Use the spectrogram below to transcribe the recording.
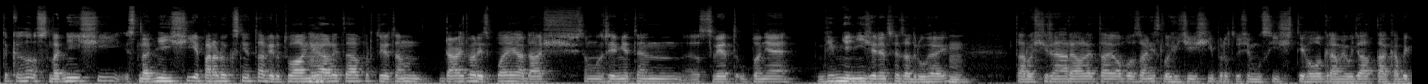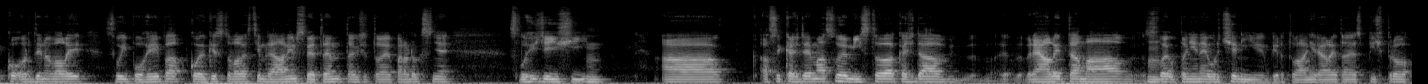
Tak no, snadnější, snadnější je paradoxně ta virtuální Hmm. hmm. realita, protože tam dáš dva displeje a dáš samozřejmě ten eh, svět úplně vyměníš jeden svět za druhý. Hmm. Hm. Ta rozšířená realita je obozřádně složitější, protože musíš ty hologramy udělat tak, aby koordinovali svůj pohyb a koexistovali s tím reálným světem, takže to je paradoxně složitější. Hm. A asi každé má svoje místo a každá realita má svoje úplně jiné určení. Virtuální realita je spíš pro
